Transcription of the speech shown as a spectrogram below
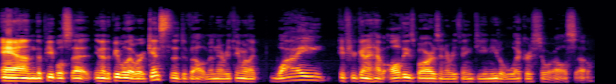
And the people said, you know, the people that were against the development and everything were like, why, if you're going to have all these bars and everything, do you need a liquor store also?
